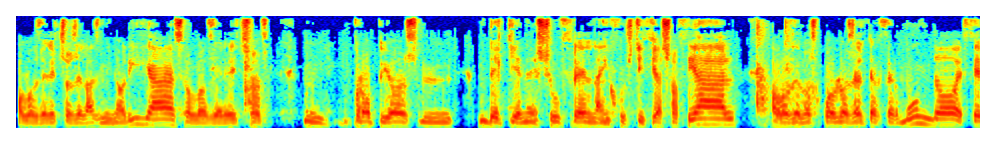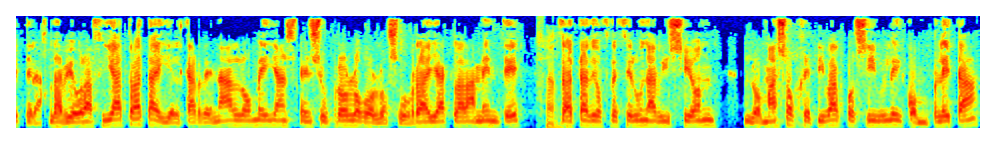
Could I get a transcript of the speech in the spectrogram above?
o los derechos de las minorías o los derechos mm, propios mm, de quienes sufren la injusticia social o de los pueblos del tercer mundo, etcétera. La biografía trata y el cardenal Omeya en su prólogo lo subraya claramente, trata de ofrecer una visión lo más objetiva posible y completa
